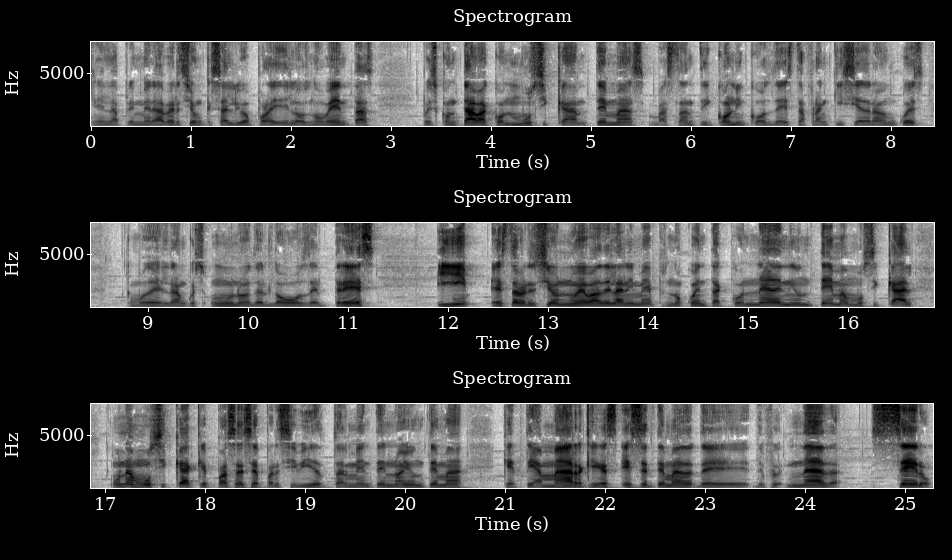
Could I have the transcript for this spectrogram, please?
en la primera versión que salió por ahí de los noventas, pues contaba con música, temas bastante icónicos de esta franquicia Dragon Quest, como del Dragon Quest 1, del 2, del 3. Y esta versión nueva del anime pues no cuenta con nada, ni un tema musical. Una música que pasa desapercibida totalmente. No hay un tema que te amarre, que es ese tema de, de, Nada, cero.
